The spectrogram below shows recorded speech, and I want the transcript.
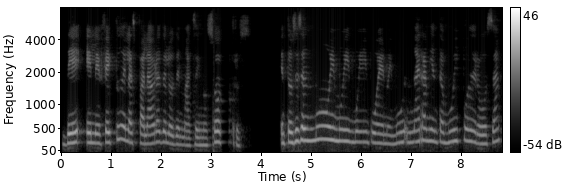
del el efecto de las palabras de los demás en nosotros. Entonces es muy, muy, muy bueno y una herramienta muy poderosa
